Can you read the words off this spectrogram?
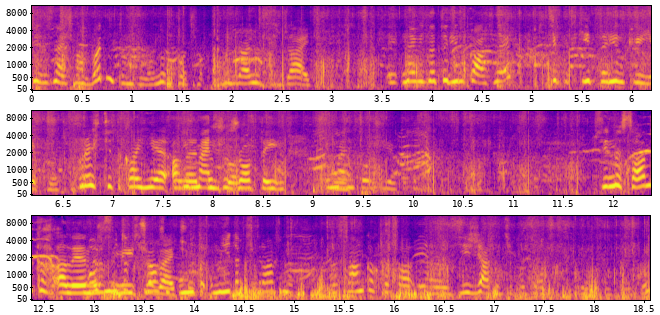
Я не знаю, нам видно там було, ну хоче, вони реально з'їжджають. Навіть на тарілках, знаєш, типу такі тарілки є. коротше. Така є, І в але мене теж. І в мене теж є. Всі на санках, але я не Боже, мені розумію, так що страшно, мені вечір. так, мені так страшно на санках ката, е, з'їжджати, типу, з острова.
